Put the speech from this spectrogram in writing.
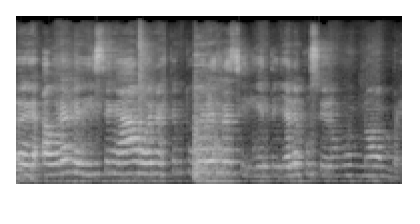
Eh, ahora le dicen, ah, bueno, es que tú eres resiliente, ya le pusieron un nombre.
